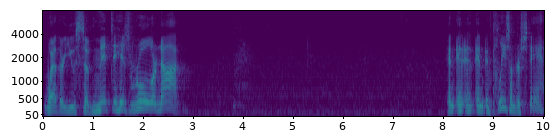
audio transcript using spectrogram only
whether you submit to his rule or not, And, and, and, and please understand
